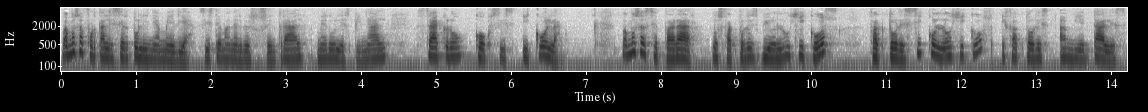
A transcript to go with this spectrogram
Vamos a fortalecer tu línea media, sistema nervioso central, médula espinal, sacro, coxis y cola. Vamos a separar los factores biológicos, factores psicológicos y factores ambientales.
